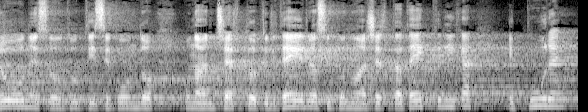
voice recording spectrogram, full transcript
ragione, sono tutti secondo un certo criterio, secondo una certa tecnica, eppure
